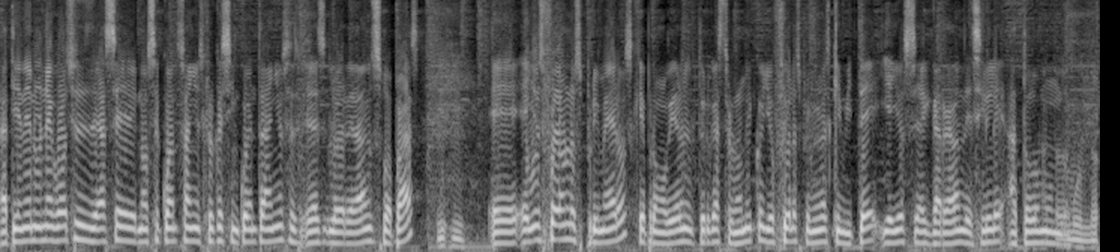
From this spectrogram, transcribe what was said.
Atienden un negocio desde hace no sé cuántos años, creo que 50 años, es- es- lo heredaron sus papás. Eh, ellos fueron los primeros que promovieron el tour gastronómico. Yo fui los primeros que invité y ellos se encargaron de decirle a todo mundo. Todo el mundo.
